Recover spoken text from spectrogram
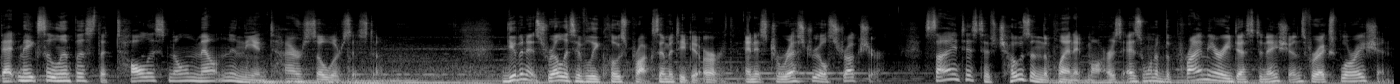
That makes Olympus the tallest known mountain in the entire solar system. Given its relatively close proximity to Earth and its terrestrial structure, scientists have chosen the planet Mars as one of the primary destinations for exploration.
